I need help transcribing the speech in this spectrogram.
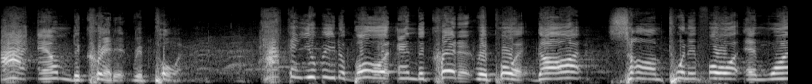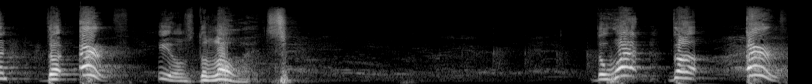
I am the credit report. How can you be the board and the credit report? God, Psalm 24 and 1 the earth is the Lord's. The what? The earth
